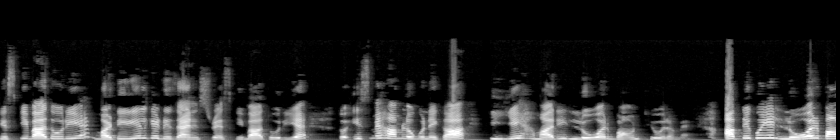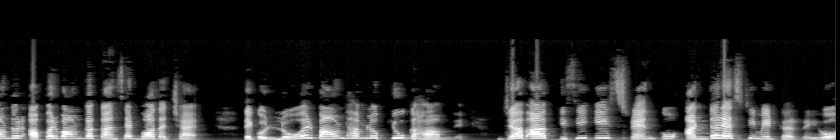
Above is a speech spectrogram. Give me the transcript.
किसकी बात हो रही है? मटेरियल के डिज़ाइन स्ट्रेस की बात हो रही है। तो इसमें हम लोगों ने कहा कि ये हमारी लोअर बाउंड थ्योरम है। अब देखो ये लोअर बाउंड और अपर बाउंड का कंसेप्ट बहुत अच्छा है। देखो लोअर बाउंड हम लोग क्यों कहा हमने? जब आप किसी की स्ट्रेंथ को अंडर एस्टिमेट कर रहे हो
